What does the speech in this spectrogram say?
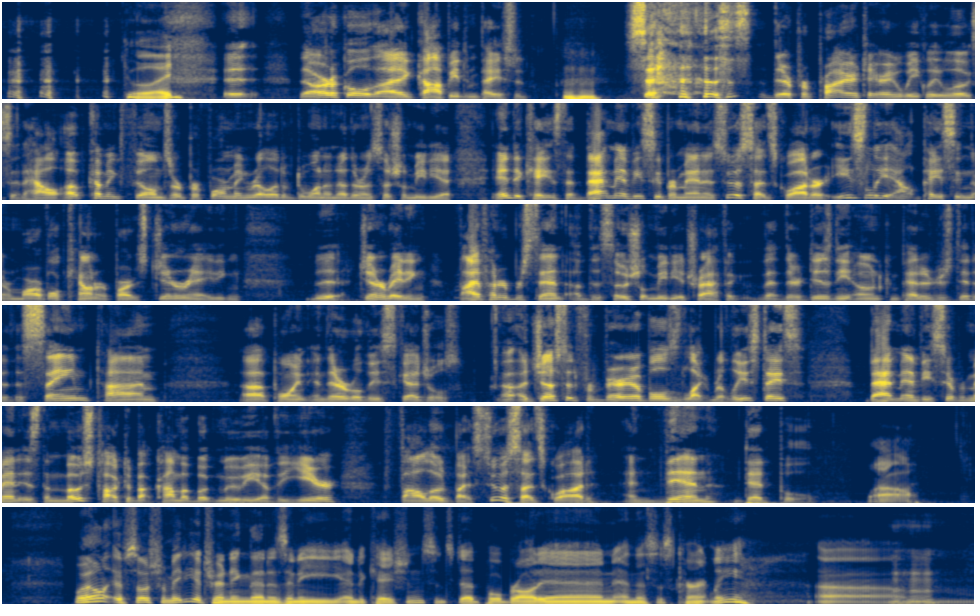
Good. It- the article that I copied and pasted says their proprietary weekly looks at how upcoming films are performing relative to one another on social media indicates that Batman v Superman and Suicide Squad are easily outpacing their Marvel counterparts, generating bleh, generating 500% of the social media traffic that their Disney-owned competitors did at the same time uh, point in their release schedules. Uh, adjusted for variables like release dates, Batman v Superman is the most talked about comic book movie of the year, followed by Suicide Squad and then Deadpool. Wow. Well, if social media trending then is any indication, since Deadpool brought in, and this is currently um,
